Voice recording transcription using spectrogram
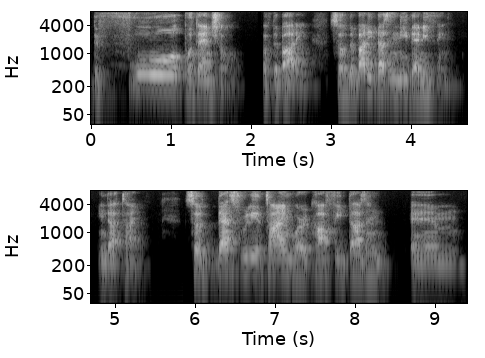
the full potential of the body. So the body doesn't need anything in that time so that's really a time where coffee doesn't um,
